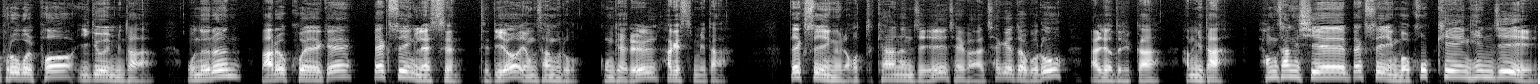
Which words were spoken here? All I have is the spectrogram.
프로골퍼 이교입니다. 오늘은 마르코에게 백스윙 레슨 드디어 영상으로 공개를 하겠습니다. 백스윙을 어떻게 하는지 제가 체계적으로 알려드릴까 합니다. 평상시에 백스윙, 뭐 코킹, 힌지,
